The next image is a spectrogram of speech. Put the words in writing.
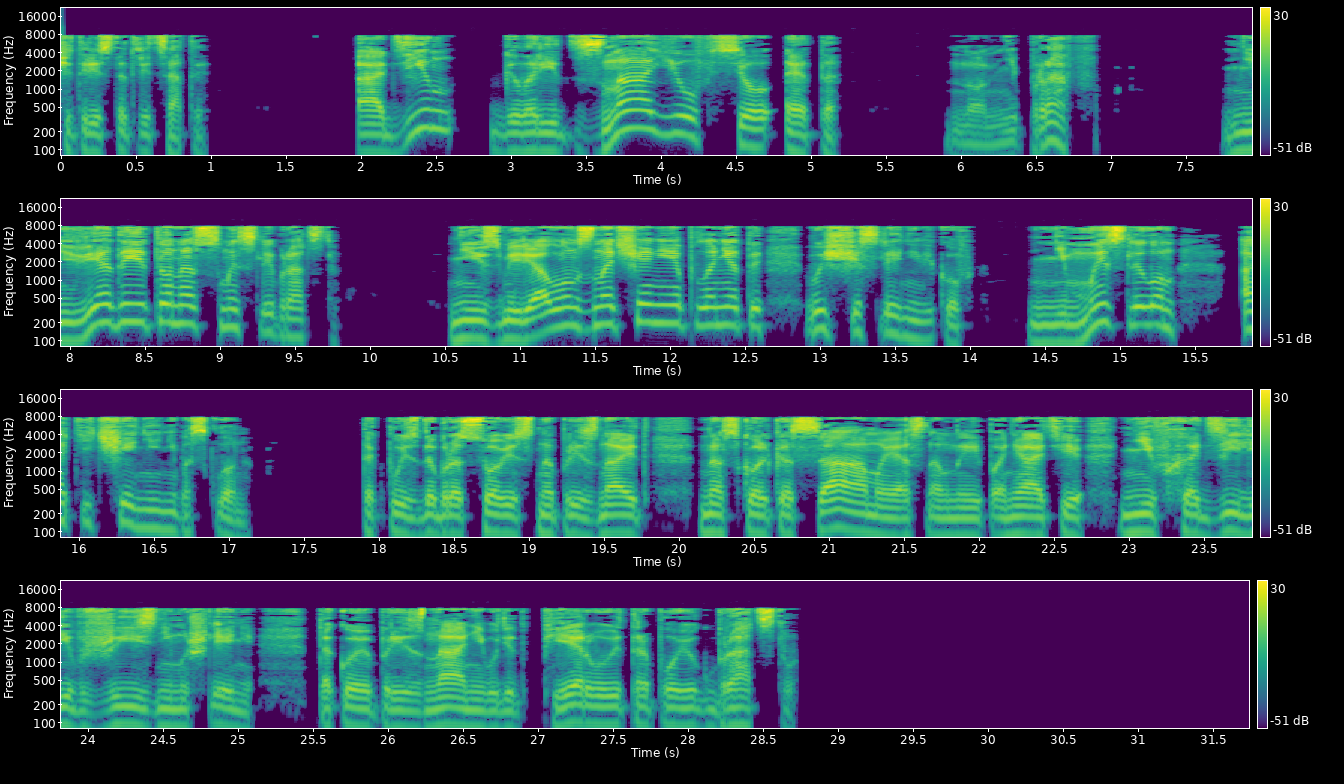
430. Один говорит «знаю все это», но он не прав. Не ведает он о смысле братства. Не измерял он значение планеты в исчислении веков. Не мыслил он о течении небосклона. Так пусть добросовестно признает, насколько самые основные понятия не входили в жизнь и мышление. Такое признание будет первую тропою к братству.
